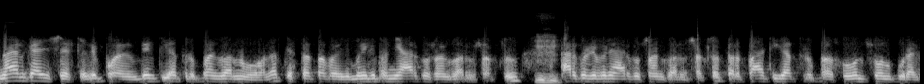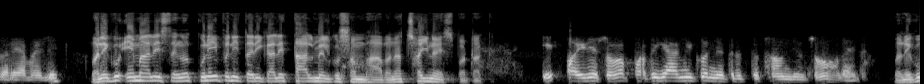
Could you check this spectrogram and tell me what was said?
नारायण काजी श्रेष्ठले व्यक्तिगत रूपमा गर्नुभयो होला त्यस्तो तपाईँले मैले पनि अर्कोसँग गर्न सक्छु। अर्कोले पनि अर्कोसँग गर्न सक्छ तर पार्टीगत रूपमा सोल सोल कुरा गरे मैले। भनेको एमालेसँग कुनै पनि तरिकाले तालमेलको सम्भावना छैन यसपटक। अहिलेसम्म प्रतिगामीको नेतृत्व हुँदैन। भनेको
